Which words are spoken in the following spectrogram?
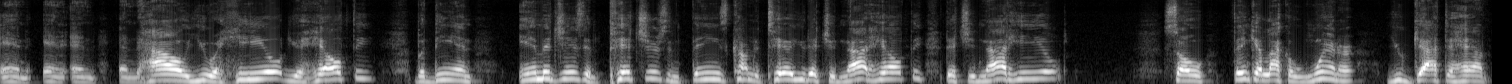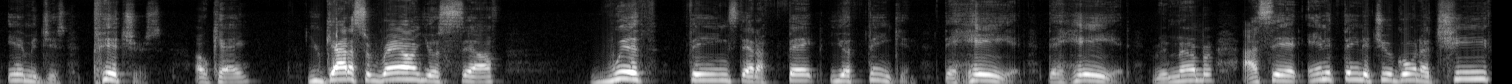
and and and and how you are healed, you're healthy, but then images and pictures and things come to tell you that you're not healthy, that you're not healed. So thinking like a winner, you got to have images, pictures, okay? You got to surround yourself with things that affect your thinking. The head, the head. Remember, I said anything that you're going to achieve,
